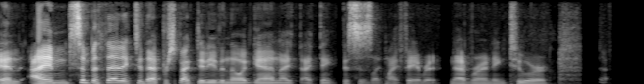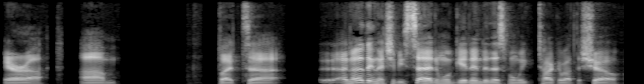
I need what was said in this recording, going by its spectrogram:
and I'm sympathetic to that perspective, even though again, I, I think this is like my favorite never ending tour era. Um, but uh, another thing that should be said, and we'll get into this when we talk about the show,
